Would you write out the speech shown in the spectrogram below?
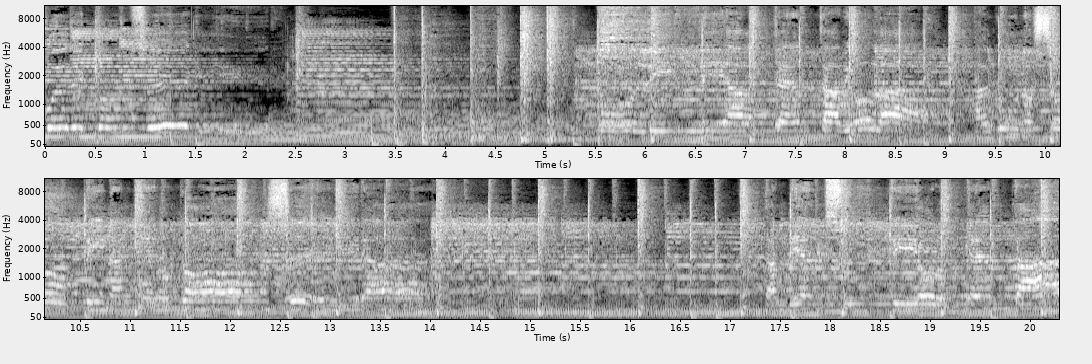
puede conseguir. Policía intenta violar, algunos opinan que lo conseguirá. también su tío tentar.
